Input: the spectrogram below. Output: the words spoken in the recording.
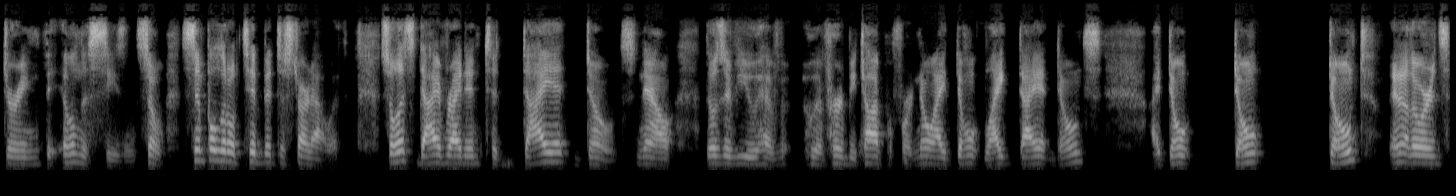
during the illness season. So, simple little tidbit to start out with. So, let's dive right into diet don'ts. Now, those of you have who have heard me talk before, no, I don't like diet don'ts. I don't don't don't. In other words,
